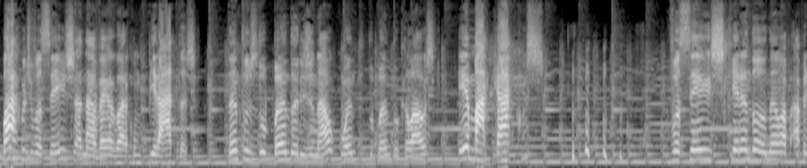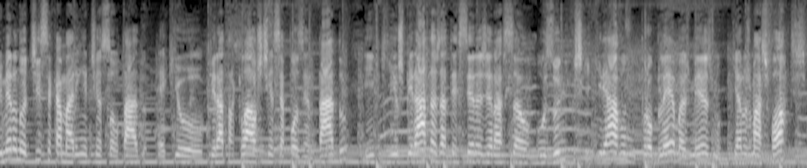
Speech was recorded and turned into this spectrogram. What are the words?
Barco de vocês navega agora com piratas, tanto os do bando original quanto do bando do Klaus, e macacos. Vocês, querendo ou não, a, a primeira notícia que a Marinha tinha soltado é que o pirata Klaus tinha se aposentado e que os piratas da terceira geração, os únicos que criavam problemas mesmo, que eram os mais fortes,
